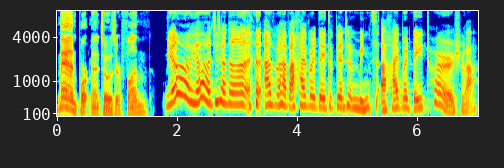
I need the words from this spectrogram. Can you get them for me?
man, portmanteaus are fun. Yeah, yeah，就像刚刚 Adam 还把 hibernate 变成名词，a hibernator 是吧？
